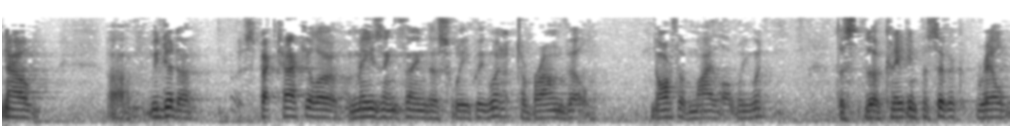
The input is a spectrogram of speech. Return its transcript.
Now, uh, we did a spectacular, amazing thing this week. We went to Brownville, north of Milo. We went, the, the Canadian Pacific Rail,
